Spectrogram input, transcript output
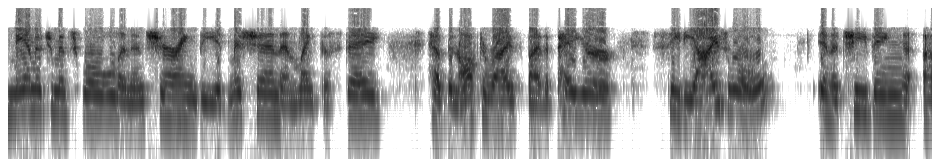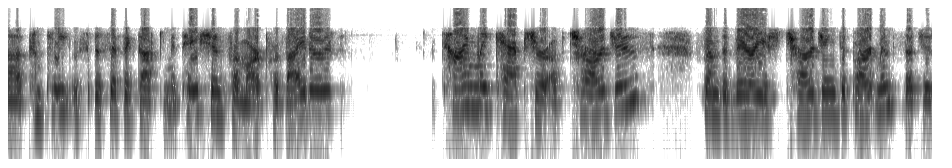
management's role in ensuring the admission and length of stay have been authorized by the payer, CDI's role in achieving uh, complete and specific documentation from our providers, timely capture of charges from the various charging departments such as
